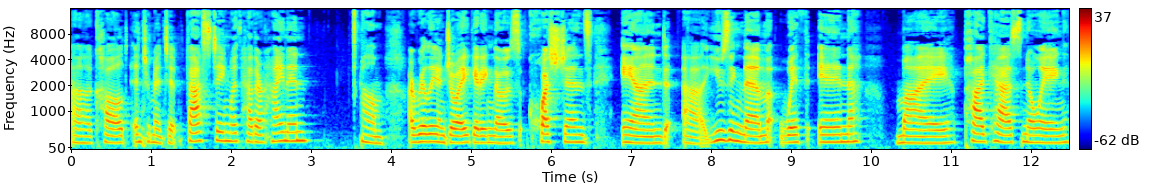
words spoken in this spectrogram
uh, called Intermittent Fasting with Heather Heynen. Um, I really enjoy getting those questions and uh, using them within my podcast, knowing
